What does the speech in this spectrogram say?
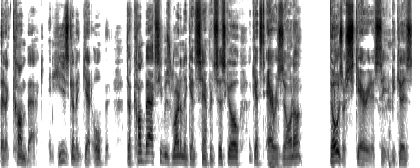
and a comeback, and he's going to get open. The comebacks he was running against San Francisco, against Arizona, those are scary to see because,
